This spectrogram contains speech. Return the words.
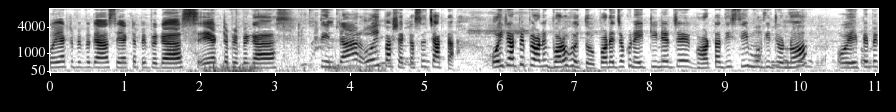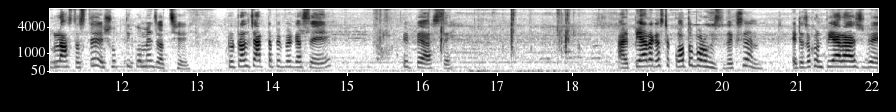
ওই একটা পেঁপে গাছ এই একটা পেঁপে গাছ এই একটা পেঁপে গাছ। তিনটা আর ওই পাশে একটা আছে, চারটা। ওইটার পেঁপে অনেক বড় হইতো। পরে যখন এই টিনের যে ঘরটা দিছি মুরগির জন্য, ওই পেঁপেগুলো আস্তে আস্তে শক্তি কমে যাচ্ছে। টোটাল চারটা পেঁপে গাছে পেঁপে আছে। আর পেয়ারা গাছটা কত বড় হয়েছে দেখছেন? এটা যখন পেয়ারা আসবে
